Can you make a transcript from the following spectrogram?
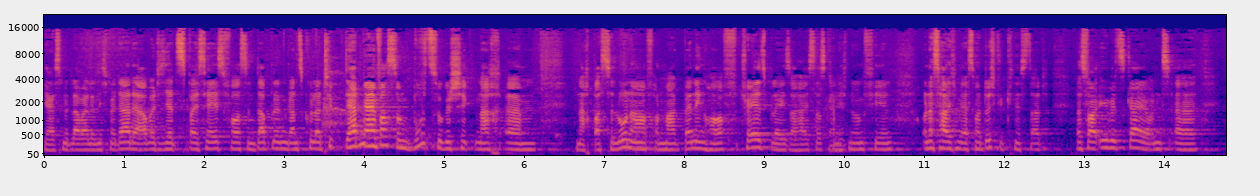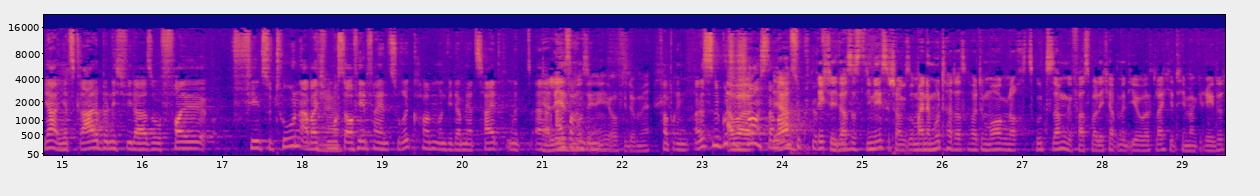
der ist mittlerweile nicht mehr da, der arbeitet jetzt bei Salesforce in Dublin, ganz cooler Typ. Der hat mir einfach so ein Buch zugeschickt nach, ähm, nach Barcelona von Mark Benninghoff. Trailsblazer heißt das, kann Okay. ich nur empfehlen. Und das habe ich mir erstmal durchgeknistert. Das war übelst geil. Und äh, ja, jetzt gerade bin ich wieder so voll viel zu tun, aber ich Ja. musste auf jeden Fall hin zurückkommen und wieder mehr Zeit mit äh, Ja, lesen muss ich eigentlich auch wieder mehr. verbringen. Also das ist eine gute Aber, Chance, da mal ja, anzuknüpfen. Richtig, das ist die nächste Chance. So, meine Mutter hat das heute Morgen noch gut zusammengefasst, weil ich habe mit ihr über das gleiche Thema geredet.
